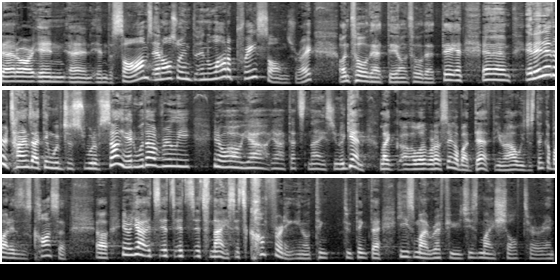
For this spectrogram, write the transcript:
that are in, in, in the Psalms and also in, in, a lot of praise songs, right? Until that day, until that day. And, and, and in other times, I think we just would have sung it without really you know, oh yeah, yeah, that's nice. You know, again, like uh, what I was saying about death, you know, how we just think about it as this concept. Uh, you know, yeah, it's, it's, it's, it's nice. It's comforting, you know, think, to think that he's my refuge, he's my shelter. And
